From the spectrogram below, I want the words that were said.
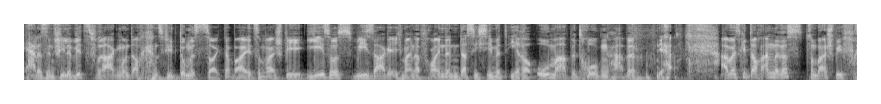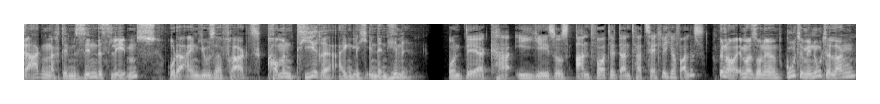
Ja, das sind viele Witzfragen und auch ganz viel dummes Zeug dabei. Zum Beispiel, Jesus, wie sage ich meiner Freundin, dass ich sie mit ihrer Oma betrogen habe? Ja, aber es gibt auch anderes, zum Beispiel Fragen nach dem Sinn des Lebens oder ein User fragt, kommen Tiere eigentlich in den Himmel? Und der KI-Jesus antwortet dann tatsächlich auf alles? Genau, immer so eine gute Minute lang.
